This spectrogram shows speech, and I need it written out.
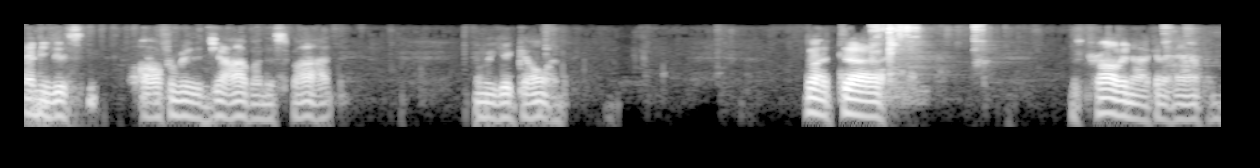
and he just offer me the job on the spot and we get going. But uh, it's probably not going to happen.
